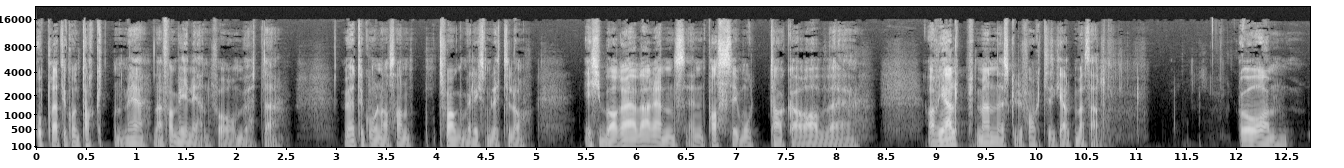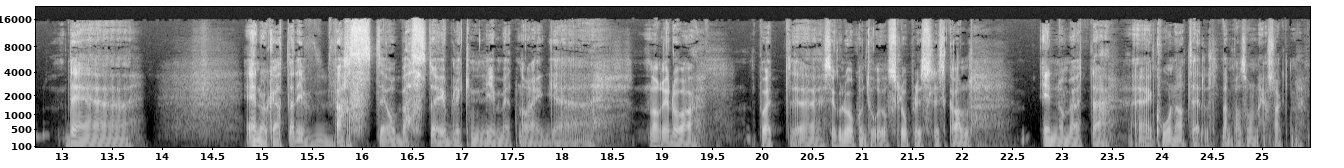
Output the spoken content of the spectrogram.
opprette kontakten med den familien for å møte møte kona, så han tvang meg liksom litt til å ikke bare være en, en passiv mottaker av, eh, av, hjelp, men jeg skulle faktisk hjelpe meg selv. Og det er nok et av de verste og beste øyeblikkene i livet mitt når jeg, eh, når jeg da på et eh, psykologkontor i Oslo plutselig skal inn og møte kona til den personen jeg snakket med.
